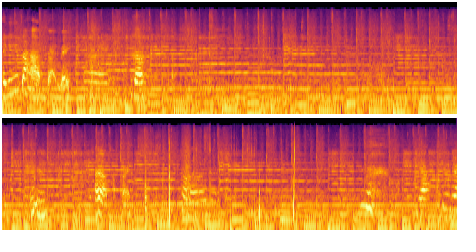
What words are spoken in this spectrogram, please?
I think it's a hot fry, right? Alright. Go. Mm-hmm. I love hot fry. Yeah, You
